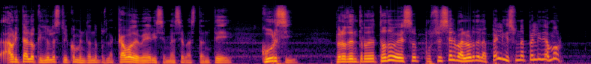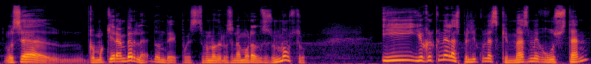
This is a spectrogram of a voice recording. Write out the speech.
Ahorita lo que yo le estoy comentando, pues la acabo de ver y se me hace bastante cursi. Pero dentro de todo eso, pues es el valor de la peli, es una peli de amor. O sea, como quieran verla, donde pues uno de los enamorados es un monstruo. Y yo creo que una de las películas que más me gustan,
